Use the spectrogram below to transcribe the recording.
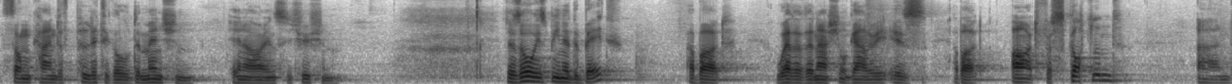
some kind of political dimension in our institution. There's always been a debate about whether the National Gallery is about art for Scotland and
